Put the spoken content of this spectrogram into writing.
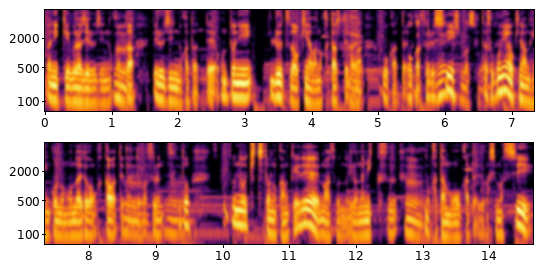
日系ブラジル人の方、うん。ペルー人の方って本当にルーツは沖縄の方っていうのがはい。多かったりするし、ねしますもんね。だからそこには沖縄の貧困の問題とかも関わってたりとかするんですけど、その基地との関係で、まあ、そのいろんなミックスうんの方も多かったりとかしますし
